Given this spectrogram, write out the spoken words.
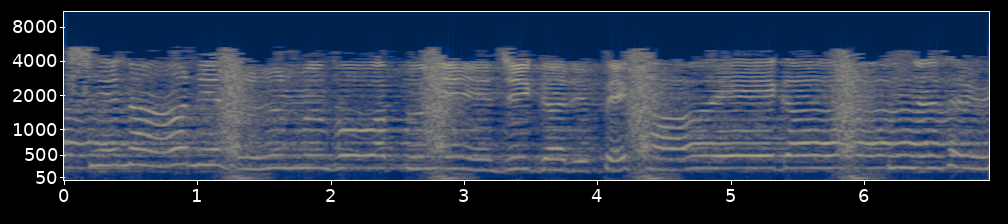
سنان ظلم وہ اپنے جگر پہ کھائے گا۔ نظر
